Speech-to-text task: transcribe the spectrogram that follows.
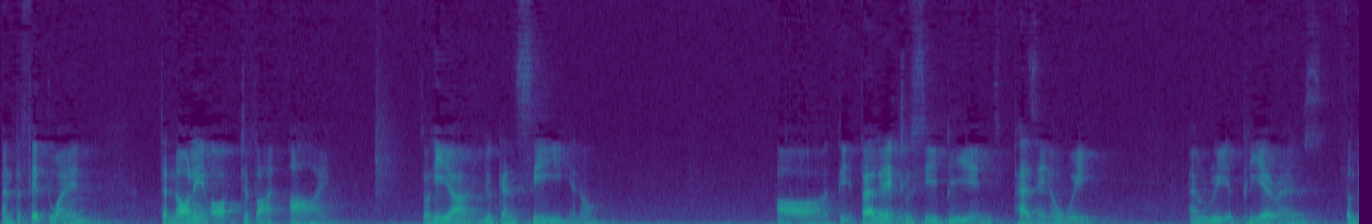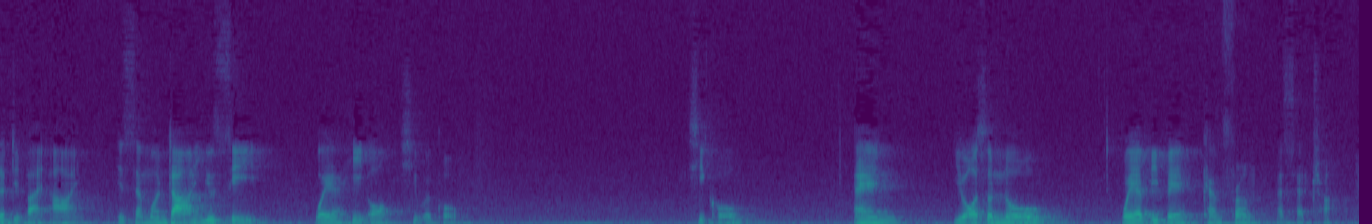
the fifth one, the knowledge of divine eye. So here you can see, you know, uh, the ability to see beings passing away and reappearance from the divine eye. If someone dies, you see where he or she will go. She go, and you also know where people come from, etc.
